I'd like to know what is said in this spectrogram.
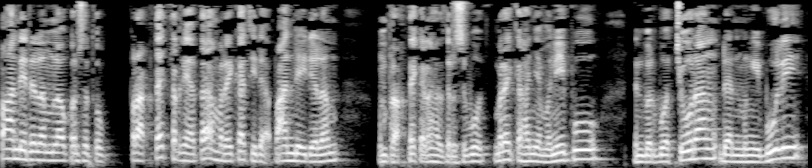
pandai dalam melakukan suatu praktek, ternyata mereka tidak pandai dalam mempraktekkan hal tersebut. Mereka hanya menipu dan berbuat curang dan mengibuli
